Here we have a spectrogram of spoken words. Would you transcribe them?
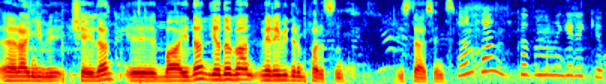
herhangi bir şeyden, e, bayiden ya da ben verebilirim parasını isterseniz. Tamam tamam kazımana gerek yok.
